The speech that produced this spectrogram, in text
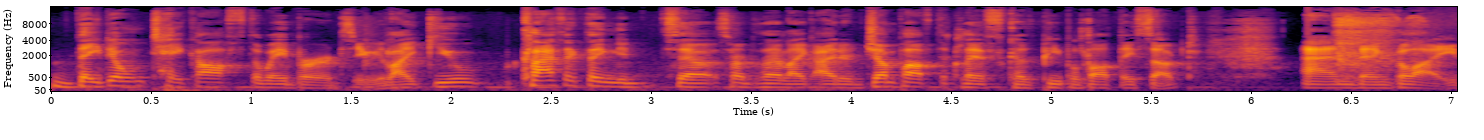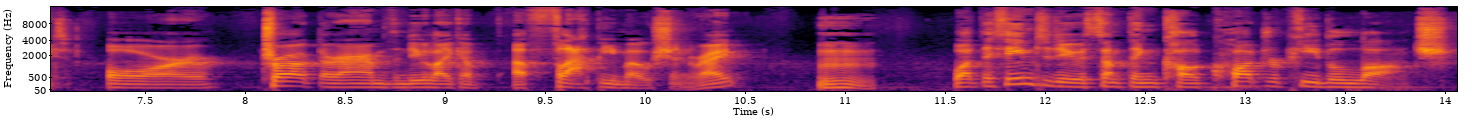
they don't take off the way birds do. Like you classic thing you so, sort of say like either jump off the cliff because people thought they sucked and then glide or throw out their arms and do like a, a flappy motion right? Mm-hmm. what they seem to do is something called quadrupedal launch.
